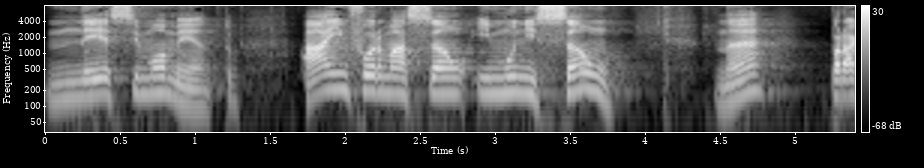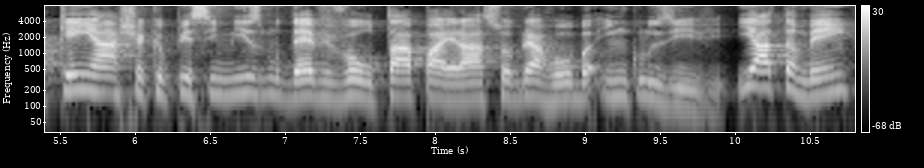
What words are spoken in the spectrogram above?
nesse momento. A informação e munição, né? Para quem acha que o pessimismo deve voltar a pairar sobre arroba, inclusive. E há também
